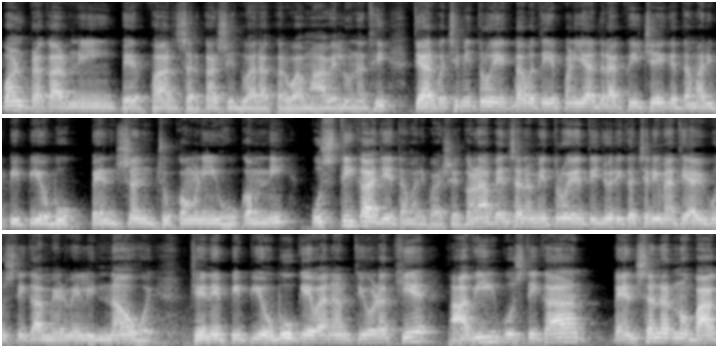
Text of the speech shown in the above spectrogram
પણ પ્રકારની ફેરફાર સરકારશ્રી દ્વારા કરવામાં આવેલું નથી. ત્યાર પછી મિત્રો એક બાબત એ પણ યાદ રાખવી છે કે તમારી પીપીઓ બુક, પેન્શન, ચૂકવણી હુકમની પુસ્તિકા જે તમારી પાસે, ઘણા પેન્શન મિત્રોએ તિજોરી કચેરીમાંથી આવી પુસ્તિકા મેળવેલી ન હોય, જેને પીપીઓ બુક એવા નામથી ઓળખીએ. આવી પુસ્તિકા પેન્શનરનો ભાગ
